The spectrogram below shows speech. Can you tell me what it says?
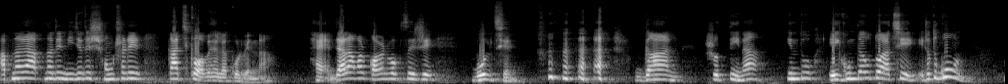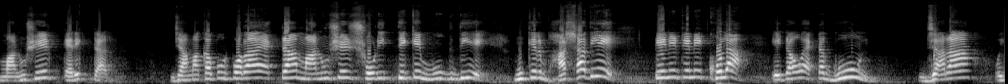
আপনারা আপনাদের নিজেদের সংসারের কাজকে অবহেলা করবেন না। হ্যাঁ যারা আমার কমেন্ট বক্সে এসে বলছেন, গান সত্যি না? কিন্তু এই গুণটাও তো আছে, এটা তো গুণ। মানুষের ক্যারেক্টার জামা কাপড় পরা একটা মানুষের শরীর থেকে মুখ দিয়ে, মুখের ভাষা দিয়ে টেনে টেনে খোলা, এটাও একটা গুণ। যারা ওই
